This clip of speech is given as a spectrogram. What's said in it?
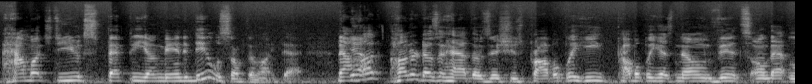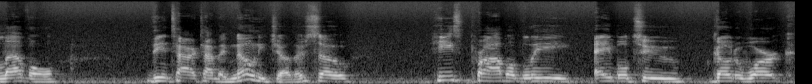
how much do you expect a young man to deal with something like that? Now Yeah. Hunter doesn't have those issues. Probably he probably has known Vince on that level the entire time they've known each other. So he's probably able to go to work,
